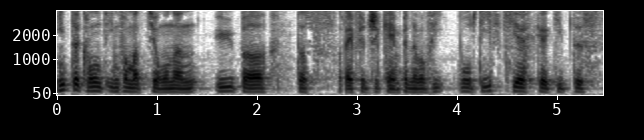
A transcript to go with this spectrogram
Hintergrundinformationen über das Refugee Camp in der Votivkirche gibt es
